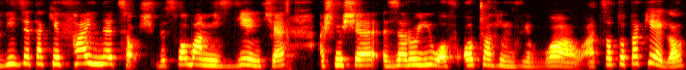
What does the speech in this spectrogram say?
widzę takie fajne coś. Wysłała mi zdjęcie, aż mi się zaroiło w oczach i mówię, wow, a co to takiego?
